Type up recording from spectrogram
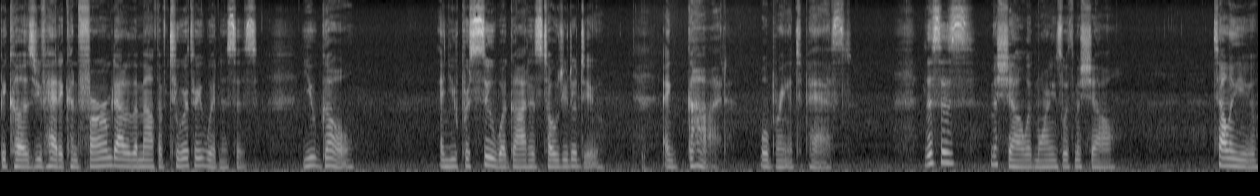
because you've had it confirmed out of the mouth of two or three witnesses, you go and you pursue what God has told you to do, and God will bring it to pass. This is Michelle with Mornings with Michelle telling you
